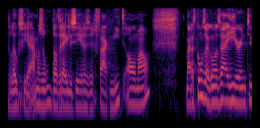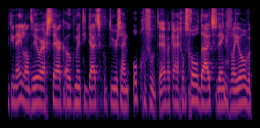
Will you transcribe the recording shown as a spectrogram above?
loopt via Amazon. Dat realiseren ze zich vaak niet allemaal. Maar dat komt ook omdat wij hier natuurlijk in Nederland heel erg sterk ook met die Duitse cultuur zijn opgevoed. Hè? We krijgen op school Duits, we denken van joh, we,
